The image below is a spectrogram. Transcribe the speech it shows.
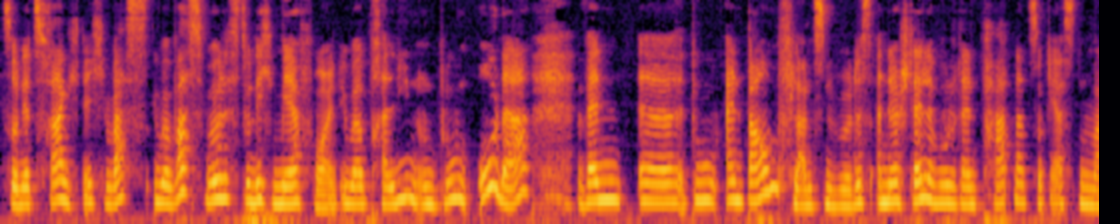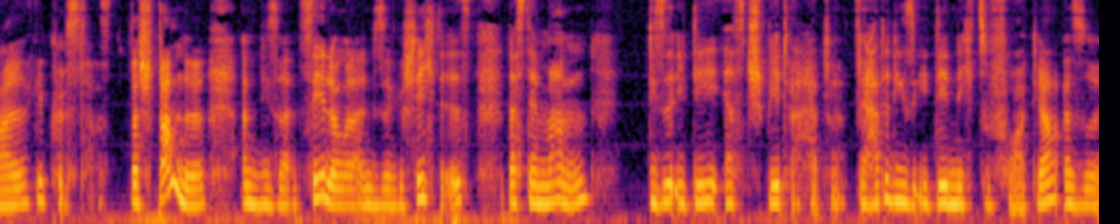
So, und jetzt frage ich dich, was, über was würdest du dich mehr freuen? Über Pralinen und Blumen oder wenn äh, du einen Baum pflanzen würdest an der Stelle, wo du deinen Partner zum ersten Mal geküsst hast? Das Spannende an dieser Erzählung oder an dieser Geschichte ist, dass der Mann diese Idee erst später hatte. Er hatte diese Idee nicht sofort, ja. Also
